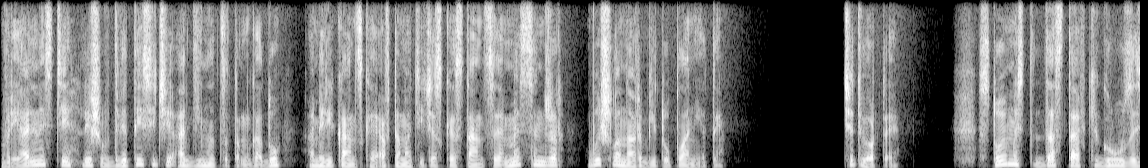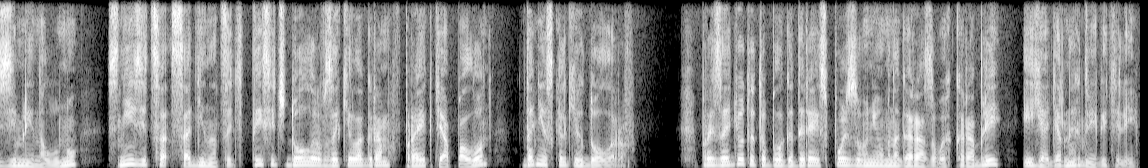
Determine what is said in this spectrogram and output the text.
В реальности лишь в 2011 году американская автоматическая станция Messenger вышла на орбиту планеты. Четвертое. Стоимость доставки груза с Земли на Луну снизится с 11 тысяч долларов за килограмм в проекте «Аполлон» до нескольких долларов. Произойдет это благодаря использованию многоразовых кораблей и ядерных двигателей.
